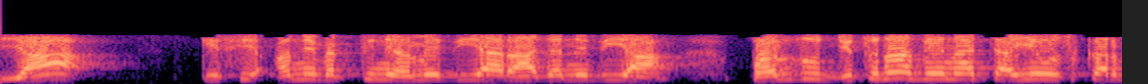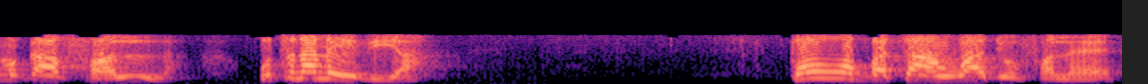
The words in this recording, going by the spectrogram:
या किसी अन्य व्यक्ति ने हमें दिया, राजा ने दिया, परंतु जितना देना चाहिए उस कर्म का फल, उतना नहीं दिया। तो वो बचा हुआ जो फल है,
